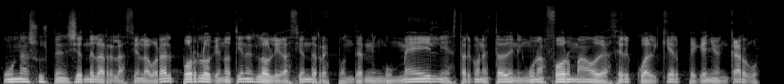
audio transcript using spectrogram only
una suspensión de la relación laboral, por lo que no tienes la obligación de responder ningún mail, ni estar conectado de ninguna forma o de hacer cualquier pequeño encargo.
